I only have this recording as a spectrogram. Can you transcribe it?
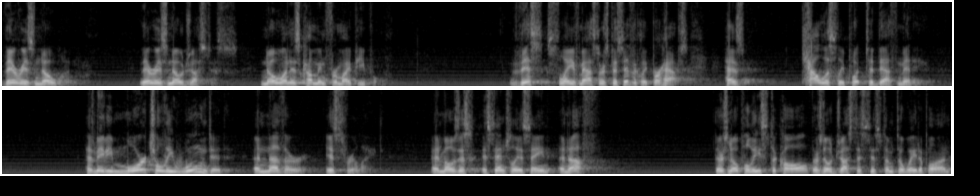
There is no one, there is no justice, no one is coming for my people. This slave master, specifically, perhaps, has callously put to death many, has maybe mortally wounded another Israelite. And Moses essentially is saying, Enough. There's no police to call, there's no justice system to wait upon.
